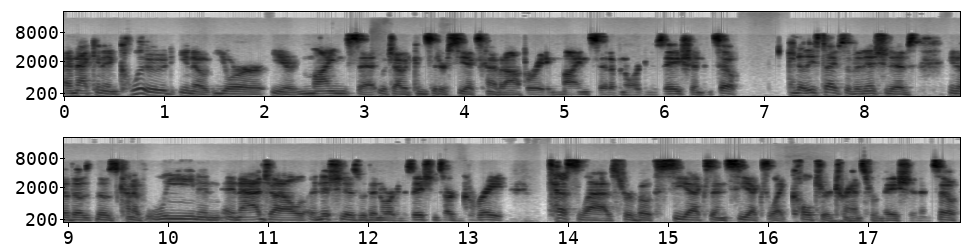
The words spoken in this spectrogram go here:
And that can include, you know, your your mindset, which I would consider CX kind of an operating mindset of an organization. And so you know these types of initiatives you know those those kind of lean and, and agile initiatives within organizations are great test labs for both cx and cx like culture transformation. And so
